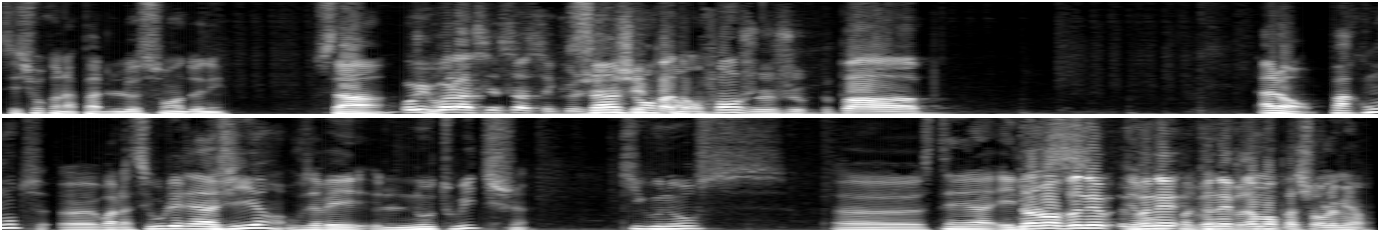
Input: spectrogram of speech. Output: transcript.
c'est sûr qu'on n'a pas de leçons à donner. Ça. Oui, voilà, c'est ça, c'est que j'ai pas d'enfant, je, je peux pas. Alors, par contre, euh, voilà, si vous voulez réagir, vous avez nos Twitch, Kigounours, euh, Stenella et Non, non, venez, venez, pas venez vraiment pas sur le mien.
